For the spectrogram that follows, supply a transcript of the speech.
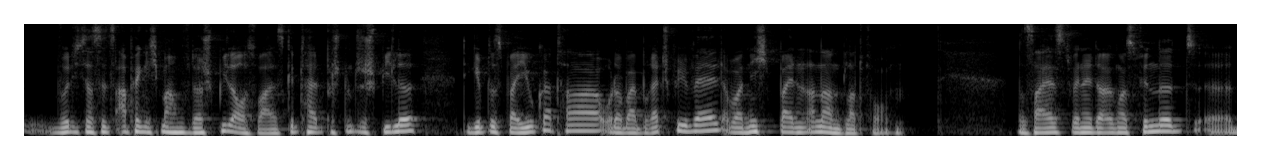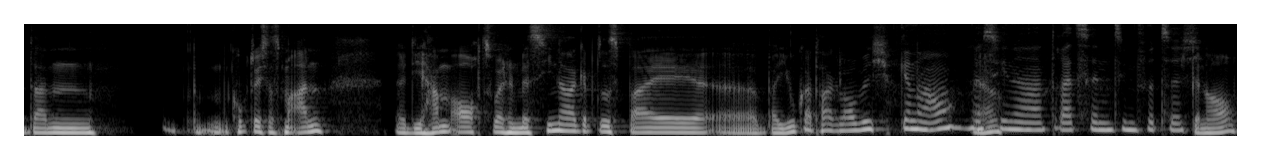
würde ich das jetzt abhängig machen von der Spielauswahl. Es gibt halt bestimmte Spiele, die gibt es bei Yukata oder bei Brettspielwelt, aber nicht bei den anderen Plattformen. Das heißt, wenn ihr da irgendwas findet, äh, dann guckt euch das mal an. Äh, die haben auch zum Beispiel Messina gibt es bei, bei Yukata, glaube ich. Genau, Messina ja. 1347. Genau.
